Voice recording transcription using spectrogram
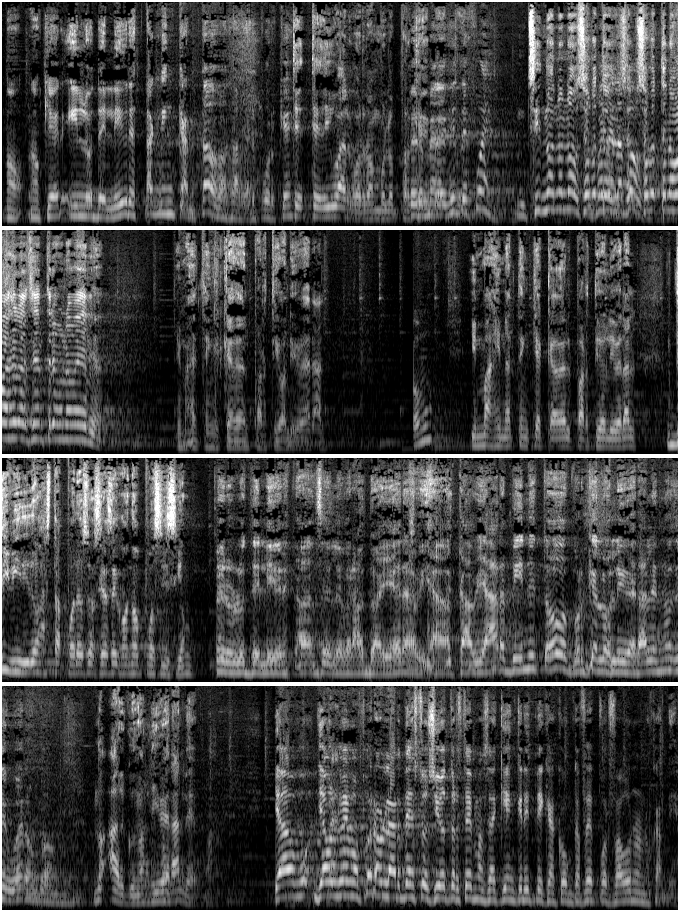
no, no quiere. Y los del Libre están encantados a saber por qué. Te, te digo algo, Rómulo, porque... Pero me lo dijiste después. Sí, no, no, no, solo te, de solo, te lo voy a así entre una vez. Imagínate que queda el Partido Liberal. ¿Cómo? Imagínate en que queda el Partido Liberal. Divididos hasta por eso se hacen una oposición. Pero los del Libre estaban celebrando ayer. Había caviar, vino y todo, porque los liberales no se fueron con. No, algunos liberales. Ya, ya volvemos para hablar de estos y otros temas aquí en Crítica con Café. Por favor, no nos cambie.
